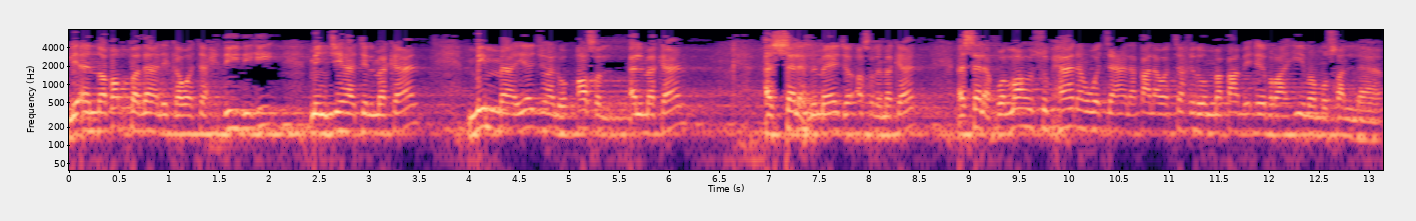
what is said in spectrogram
لأن ضبط ذلك وتحديده من جهة المكان مما يجهل أصل المكان السلف مما يجهل أصل المكان السلف. والله سبحانه وتعالى قال واتخذوا من مقام إبراهيم مصلى.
